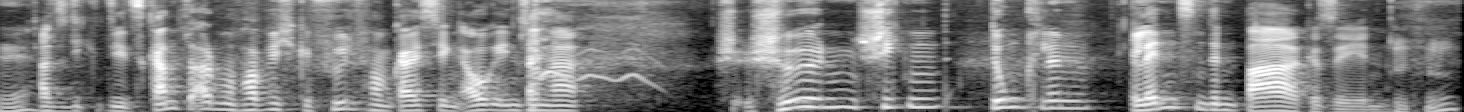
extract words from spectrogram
Ja. Also die, die- das ganze Album habe ich gefühlt vom geistigen Auge in so einer sch schönen, schicken, dunklen, glänzenden Bar gesehen.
